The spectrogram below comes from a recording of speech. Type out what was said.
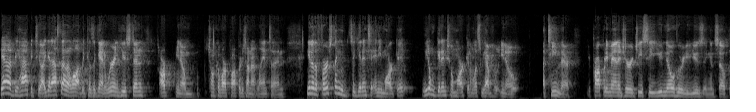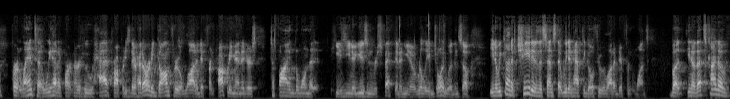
Yeah, I'd be happy to. I get asked that a lot because again, we're in Houston. Our you know chunk of our properties are in Atlanta, and you know the first thing to get into any market, we don't get into a market unless we have you know a team there. Your property manager, GC, you know who you're using. And so for Atlanta, we had a partner who had properties there, had already gone through a lot of different property managers to find the one that he's you know using respected and you know really enjoyed with. And so you know, we kind of cheated in the sense that we didn't have to go through a lot of different ones. But, you know, that's kind of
